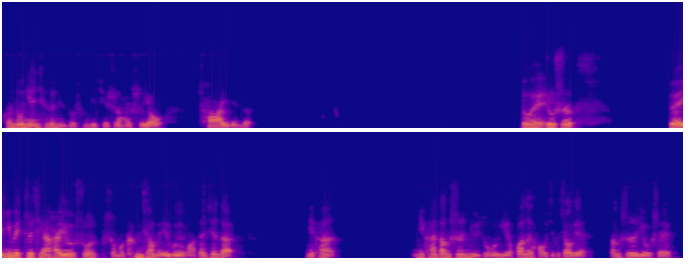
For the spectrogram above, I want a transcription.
很多年前的女足成绩其实还是要差一点的。对，就是对，因为之前还有说什么铿锵玫瑰嘛，但现在你看，你看当时女足也换了好几个教练，当时有谁？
